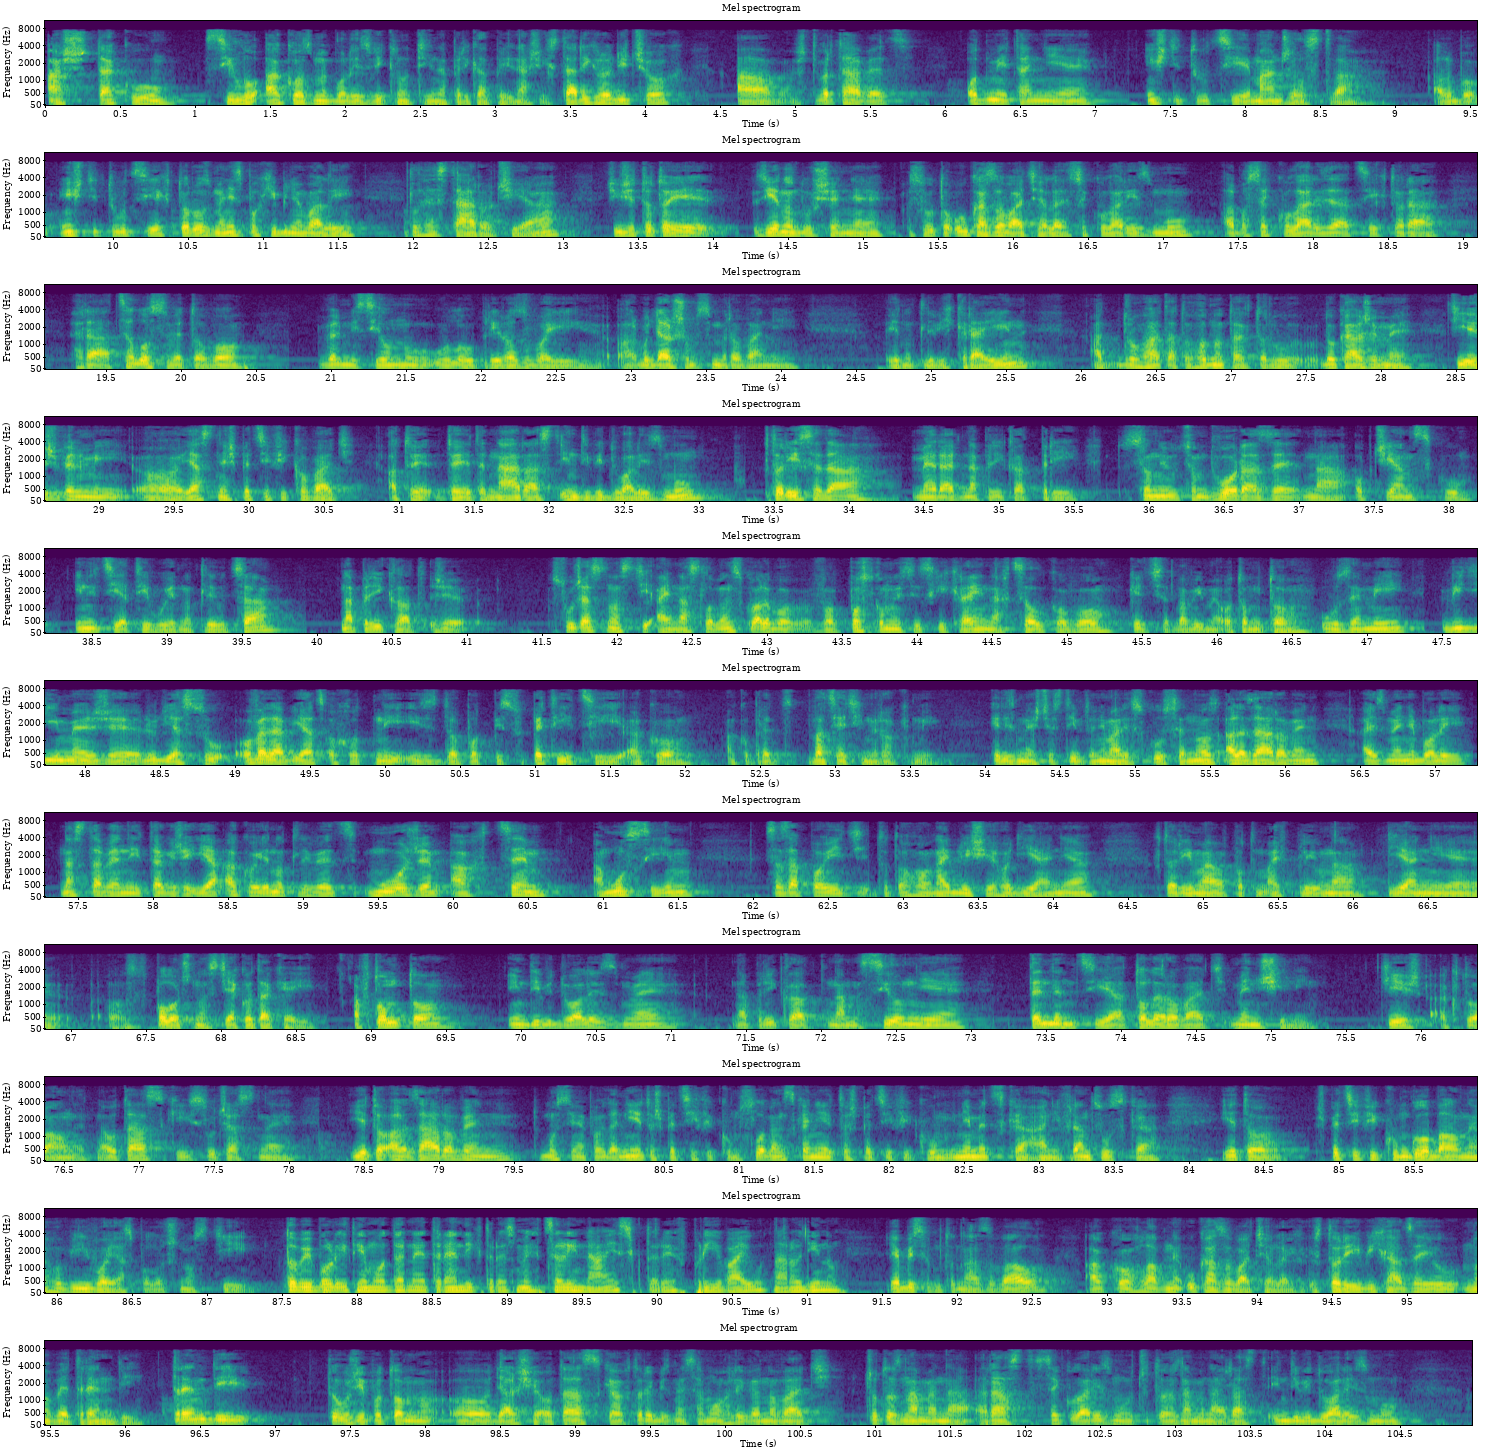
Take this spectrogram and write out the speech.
až takú silu, ako sme boli zvyknutí napríklad pri našich starých rodičoch. A štvrtá vec, odmietanie inštitúcie manželstva alebo inštitúcie, ktorú sme nespochybňovali dlhé stáročia. Čiže toto je zjednodušene, sú to ukazovatele sekularizmu alebo sekularizácie, ktorá hrá celosvetovo veľmi silnú úlohu pri rozvoji alebo ďalšom smerovaní jednotlivých krajín. A druhá táto hodnota, ktorú dokážeme tiež veľmi e, jasne špecifikovať, a to je, to je ten nárast individualizmu, ktorý sa dá merať napríklad pri silňujúcom dôraze na občianskú iniciatívu jednotlivca. Napríklad, že v súčasnosti aj na Slovensku alebo v postkomunistických krajinách celkovo, keď sa bavíme o tomto území, vidíme, že ľudia sú oveľa viac ochotní ísť do podpisu petícií ako, ako pred 20 rokmi kedy sme ešte s týmto nemali skúsenosť, ale zároveň aj sme neboli nastavení tak, že ja ako jednotlivec môžem a chcem a musím sa zapojiť do toho najbližšieho diania, ktorý má potom aj vplyv na dianie spoločnosti ako takej. A v tomto individualizme napríklad nám silnie tendencia tolerovať menšiny. Tiež aktuálne otázky, súčasné je to ale zároveň, musíme povedať, nie je to špecifikum Slovenska, nie je to špecifikum Nemecka ani Francúzska, je to špecifikum globálneho vývoja spoločností. To by boli tie moderné trendy, ktoré sme chceli nájsť, ktoré vplývajú na rodinu? Ja by som to nazval ako hlavné ukazovatele, z ktorých vychádzajú nové trendy. Trendy to už je potom ďalšia otázka, o ktorej by sme sa mohli venovať. Čo to znamená rast sekularizmu, čo to znamená rast individualizmu,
